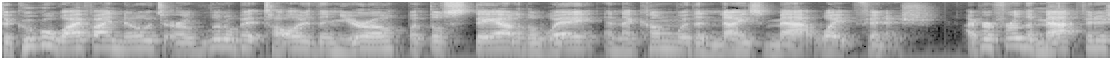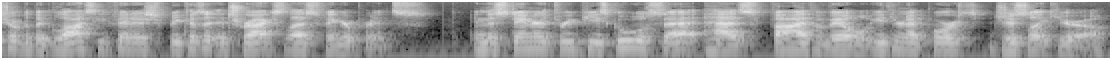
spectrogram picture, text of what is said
The Google Wi-Fi nodes are a little bit taller than Eero, but they'll stay out of the way and they come with a nice matte white finish. I prefer the matte finish over the glossy finish because it attracts less fingerprints. And the standard three-piece Google set has five available Ethernet ports, just like Eero.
